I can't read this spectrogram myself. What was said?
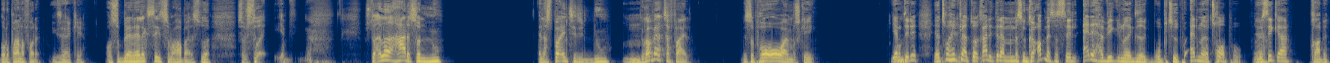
når du brænder for det. Exactly. Og så bliver det heller ikke set som arbejde og så hvis du, jeg, hvis du allerede har det sådan nu, eller spørg ind til det nu, Mm. det kan godt være, at jeg tager fejl, men så prøv at overveje måske. Jamen, det er det. Jeg tror helt klart, du har ret i det der, men man skal gøre op med sig selv. Er det her virkelig noget, jeg gider at bruge tid på? Er det noget, jeg tror på? Ja. Hvis ikke jeg, drop it.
